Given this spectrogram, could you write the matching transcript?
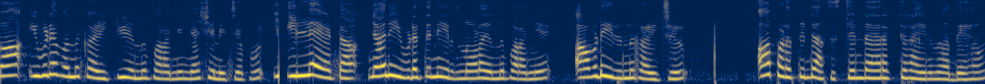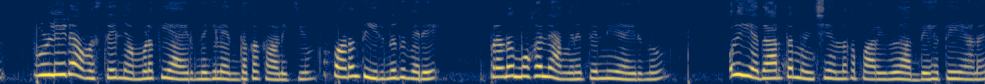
വാ ഇവിടെ വന്ന് കഴിക്കൂ എന്ന് പറഞ്ഞ് ഞാൻ ക്ഷണിച്ചപ്പോൾ ഇല്ല ഏട്ടാ ഞാൻ ഇവിടെ തന്നെ ഇരുന്നോളാം എന്ന് പറഞ്ഞ് അവിടെ ഇരുന്ന് കഴിച്ചു. ആ പടത്തിന്റെ അസിസ്റ്റന്റ് ഡയറക്ടർ ആയിരുന്നു അദ്ദേഹം. പുള്ളിയുടെ അവസ്ഥയിൽ നമ്മളൊക്കെ ആയിരുന്നെങ്കിൽ എന്തൊക്കെ കാണിക്കും. പടം തീരുന്നത് വരെ പ്രണവ് മോഹൻലാൽ അങ്ങനെ തന്നെയായിരുന്നു. ഒരു യഥാർത്ഥ മനുഷ്യൻ എന്നൊക്കെ പറയുന്നത് അദ്ദേഹത്തെയാണ്.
